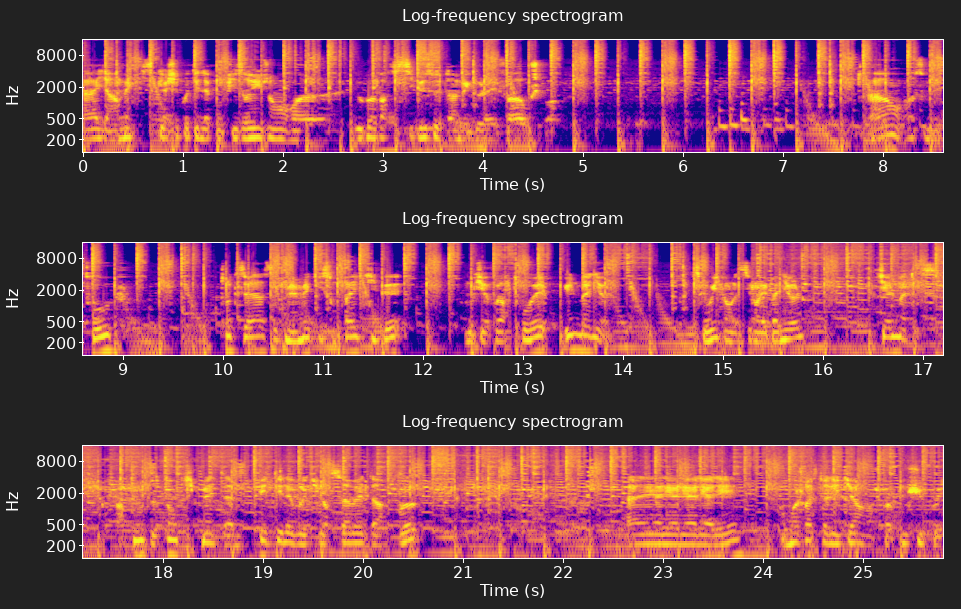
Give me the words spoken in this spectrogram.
Ah, il y a un mec qui se cache à côté de la confiserie, genre, euh, il veut pas participer, c'est un mec de la FA ou je sais pas. Là, on va les troupes. Le truc c'est là, c'est que mes mecs ils sont pas équipés, donc il va falloir trouver une bagnole. Parce que oui, dans, dans les bagnoles, il y a le matos. Par contre, le temps qu'ils mettent à péter la voiture, ça va être un peu. Allez, allez, allez, allez, allez. moi, je reste à l'écart, hein. je sais pas suis pour le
